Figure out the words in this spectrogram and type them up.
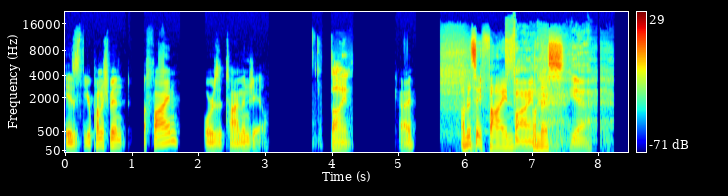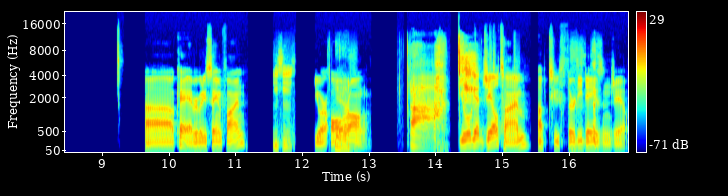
Is your punishment a fine, or is it time in jail? Fine. Okay. I'm gonna say fine, Fine. on this. Yeah. Uh, okay, everybody saying fine? hmm You are all Yeah. wrong. Ah. You will get jail time up to 30 days in jail.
